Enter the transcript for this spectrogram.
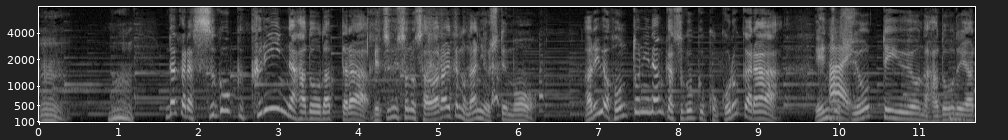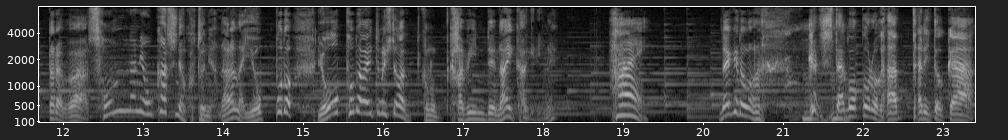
うん。うん。だからすごくクリーンな波動だったら別にその触られても何をしてもあるいは本当になんかすごく心から援助しようっていうような波動でやったらば、はい、そんなにおかしなことにはならない。よっぽどよっぽど相手の人がこの過敏でない限りね。はい。だけどなんか下心があったりとか、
